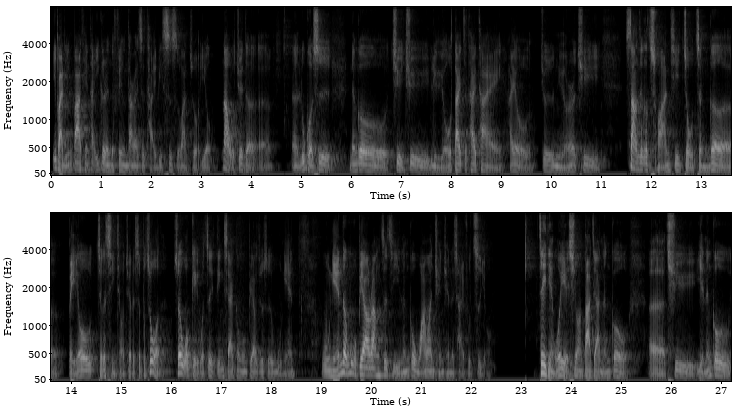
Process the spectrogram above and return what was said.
一百零八天他一个人的费用大概是台币四十万左右。那我觉得呃。呃，如果是能够去去旅游，带着太太还有就是女儿去上这个船去走整个北欧这个行程，我觉得是不错的。所以我给我自己定下一个目标，就是五年，五年的目标，让自己能够完完全全的财富自由。这一点我也希望大家能够呃去，也能够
